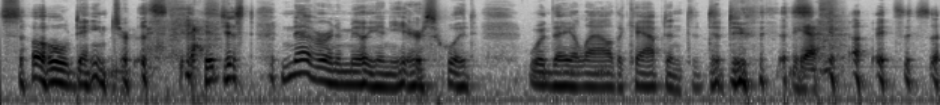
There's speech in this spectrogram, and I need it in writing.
so dangerous. Yes. It just never in a million years would would they allow the captain to, to do this. Yes. You know, it's just so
